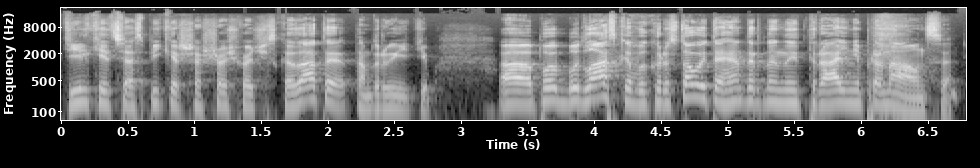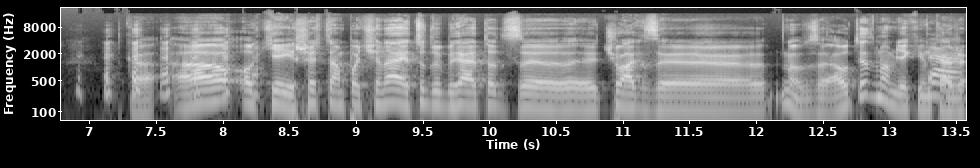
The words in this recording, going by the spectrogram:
Тільки ця спікерша щось хоче сказати, там другий тип. А, Будь ласка, використовуйте гендерно-нейтральні пронаунси. Така, а, Окей, щось там починає. Тут вибігає тот з, е, чувак з е, ну, з аутизмом, як він так. каже.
